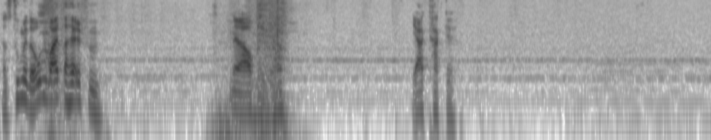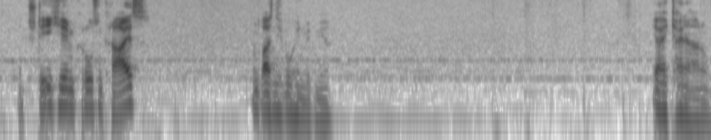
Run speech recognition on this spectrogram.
kannst du mir da oben weiterhelfen. Ja, auch nicht, ja. Ja, kacke. Jetzt stehe ich hier im großen Kreis und weiß nicht wohin mit mir. Ja, keine Ahnung.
